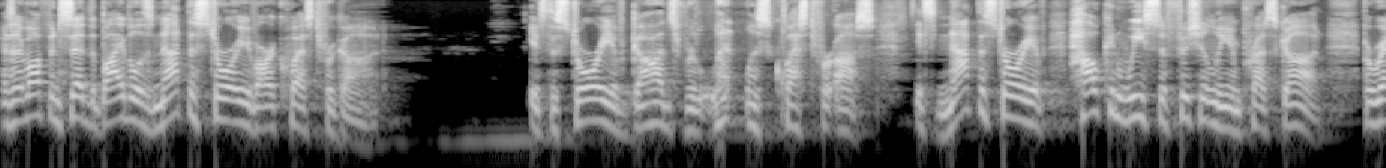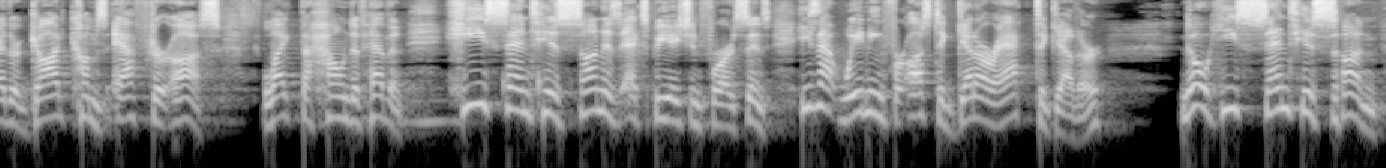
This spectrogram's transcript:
As I've often said, the Bible is not the story of our quest for God. It's the story of God's relentless quest for us. It's not the story of how can we sufficiently impress God, but rather God comes after us like the hound of heaven. He sent his son as expiation for our sins. He's not waiting for us to get our act together. No, he sent his son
